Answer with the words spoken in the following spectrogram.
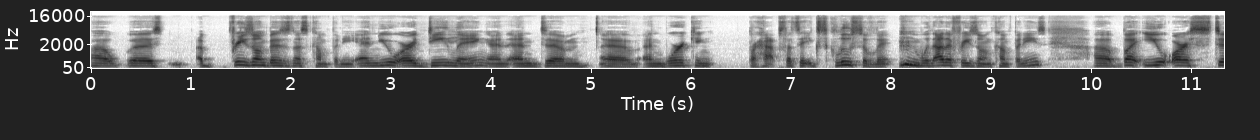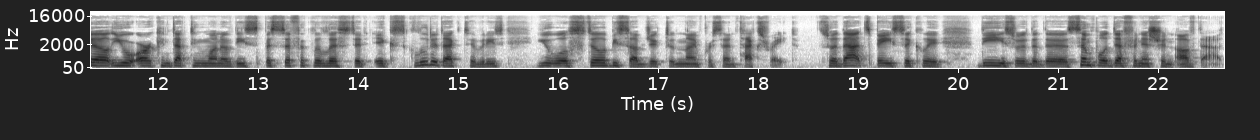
uh, a free zone business company and you are dealing and, and, um, uh, and working perhaps let's say exclusively with other free zone companies uh, but you are still you are conducting one of these specifically listed excluded activities you will still be subject to the 9% tax rate so that's basically the sort of the, the simple definition of that.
